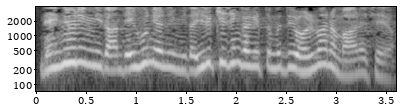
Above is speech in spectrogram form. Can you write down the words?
내년입니다. 내후년입니다. 이렇게 생각했던 분들이 얼마나 많으세요?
